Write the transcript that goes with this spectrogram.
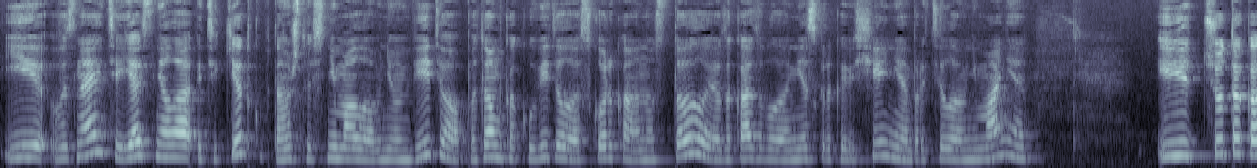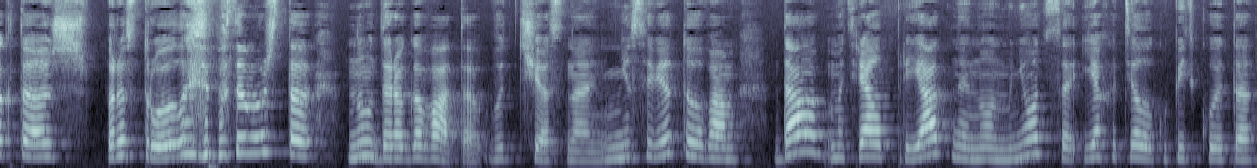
И вы знаете, я сняла этикетку, потому что снимала в нем видео, а потом, как увидела, сколько оно стоило, я заказывала несколько вещей, не обратила внимания, и что-то как-то аж расстроилась, потому что, ну, дороговато, вот честно. Не советую вам. Да, материал приятный, но он мнется. Я хотела купить какое-то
